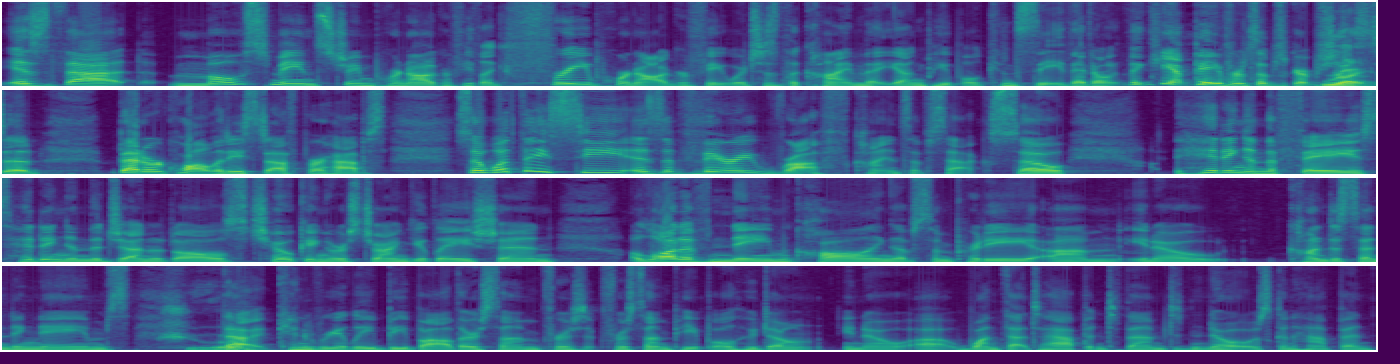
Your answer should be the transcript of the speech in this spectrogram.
is that most mainstream pornography, like free pornography, which is the kind that young people can see, they don't they can't pay for subscriptions Right. to better quality stuff perhaps. So what they see is a very rough kinds of sex. So hitting in the face, hitting in the genitals, choking or strangulation, a lot of name calling of some pretty um, you know, condescending names Sure. that can really be bothersome for for some people who don't, you know, uh, want that to happen to them, didn't know it was going to happen.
